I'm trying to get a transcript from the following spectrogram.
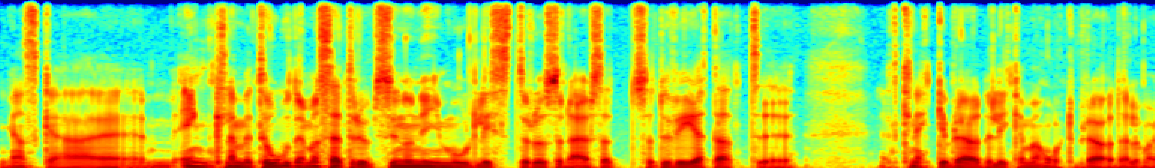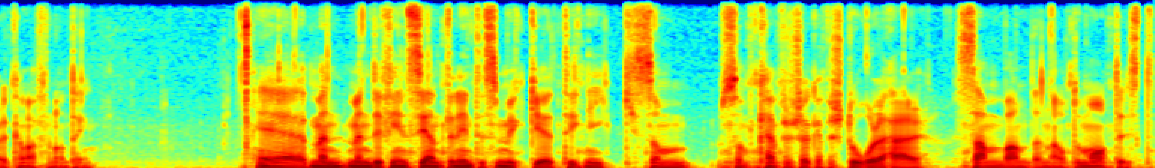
ganska eh, enkla metoder. Man sätter ut synonymordlistor och sådär så att, så att du vet att eh, ett knäckebröd är lika med hårt bröd eller vad det kan vara för någonting. Eh, men, men det finns egentligen inte så mycket teknik som, som kan försöka förstå det här sambanden automatiskt.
